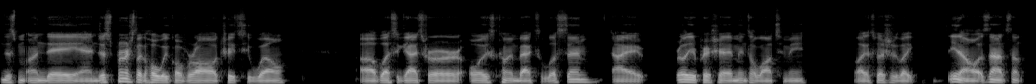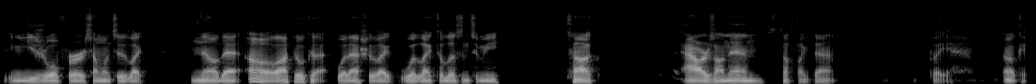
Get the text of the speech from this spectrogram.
this Monday and just pretty much like the whole week overall treats you well. Uh bless you guys for always coming back to listen. I really appreciate it. It meant a lot to me. Like especially like, you know, it's not something usual for someone to like know that oh a lot of people could, would actually like would like to listen to me talk hours on end, stuff like that. But yeah. Okay.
